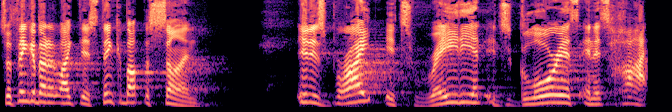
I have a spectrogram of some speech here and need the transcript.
So think about it like this think about the sun. It is bright, it's radiant, it's glorious, and it's hot.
